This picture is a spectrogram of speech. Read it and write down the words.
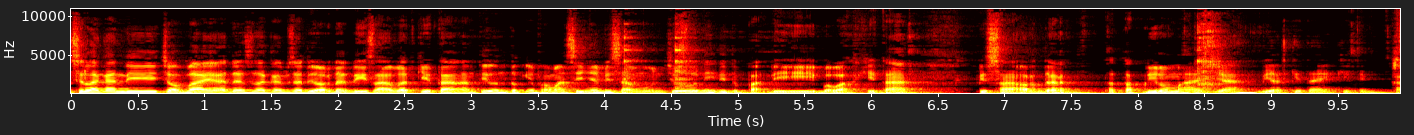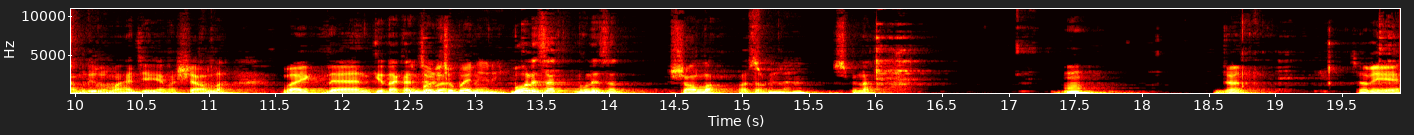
silakan dicoba ya dan silakan bisa diorder di sahabat kita. Nanti untuk informasinya bisa muncul nih di tempat di bawah kita. Bisa order, tetap di rumah aja biar kita yang kirim. Kamu di rumah aja ya, Masya Allah. Baik dan kita akan Ini coba. boleh cobain gak nih? Boleh Zat, boleh Zat. Masya Allah. Bismillah. Bismillah. Hmm. John. Sorry ya.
